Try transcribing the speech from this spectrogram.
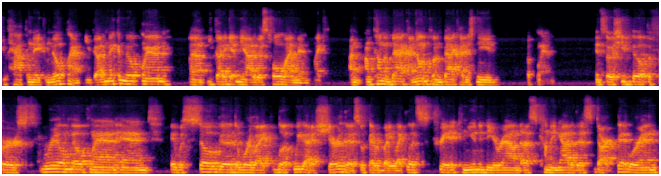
you have to make a meal plan. You got to make a meal plan. Um, you got to get me out of this hole I'm in. Like I'm, I'm coming back. I know I'm coming back. I just need a plan. And so she built the first real meal plan, and it was so good that we're like, look, we got to share this with everybody. Like, let's create a community around us coming out of this dark pit we're in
